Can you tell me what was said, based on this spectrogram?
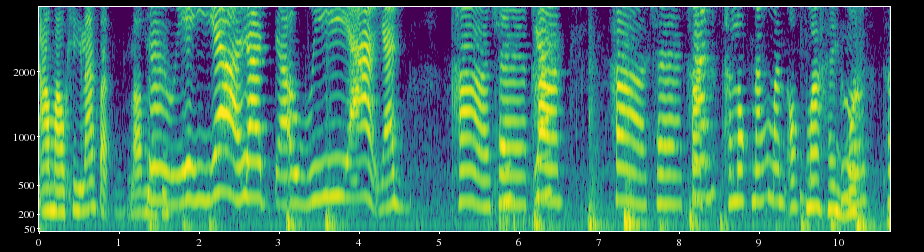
เอาเมาคีล่าสัตว์รอบหนึงสิวิยาจะจะวิยาจะค่าแชร์คานค่าแชร์คานทะลกหนังมันออกมาให้หมดทะ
